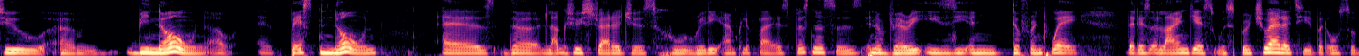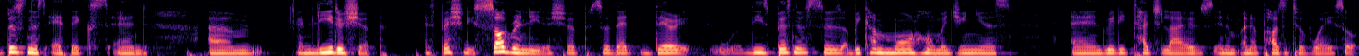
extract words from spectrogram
to um, be known uh, best known as the luxury strategist who really amplifies businesses in a very easy and different way that is aligned, yes, with spirituality, but also business ethics and um, and leadership, especially sovereign leadership, so that there these businesses become more homogeneous and really touch lives in a, in a positive way. So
